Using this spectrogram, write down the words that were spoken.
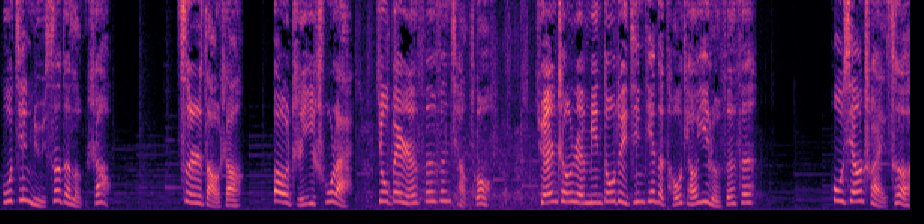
不近女色的冷少。次日早上，报纸一出来就被人纷纷抢购，全城人民都对今天的头条议论纷纷，互相揣测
